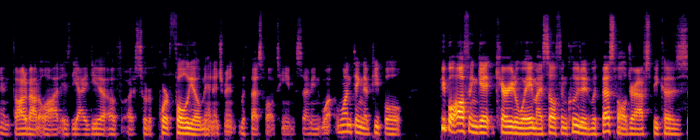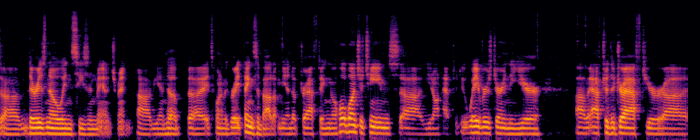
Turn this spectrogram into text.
and thought about a lot is the idea of a sort of portfolio management with best ball teams. I mean, wh- one thing that people people often get carried away, myself included, with best ball drafts because um, there is no in season management. Uh, you end up uh, it's one of the great things about them. You end up drafting a whole bunch of teams. Uh, you don't have to do waivers during the year. Um, after the draft, your uh,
